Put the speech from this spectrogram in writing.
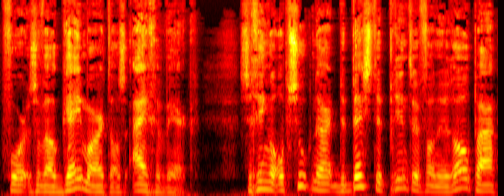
voor zowel game art als eigen werk. Ze gingen op zoek naar de beste printer van Europa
